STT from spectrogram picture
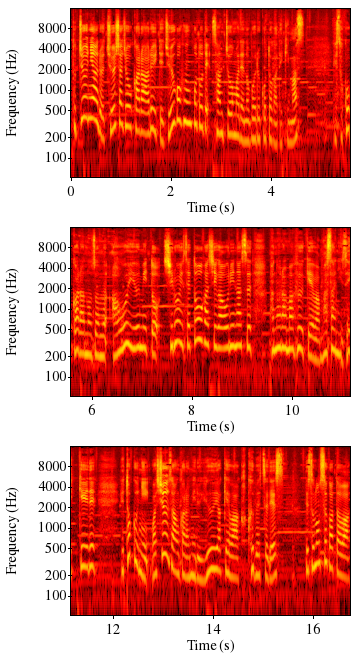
途中にある駐車場から歩いて15分ほどで山頂まで登ることができます。そこから望む青い海と白い瀬戸大橋が織りなすパノラマ風景はまさに絶景で特に和州山から見る夕焼けは格別です。でその姿は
